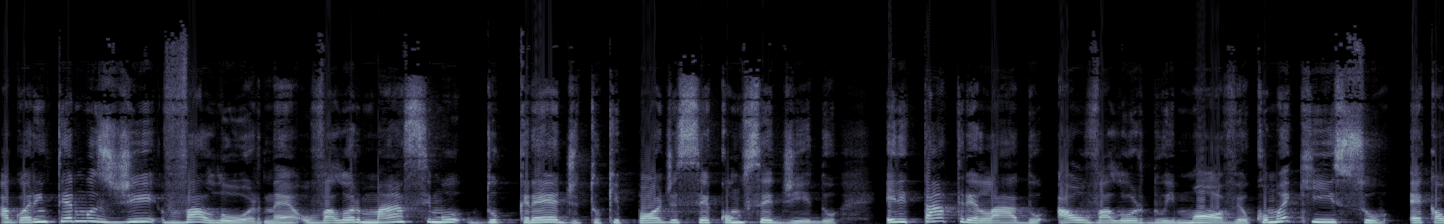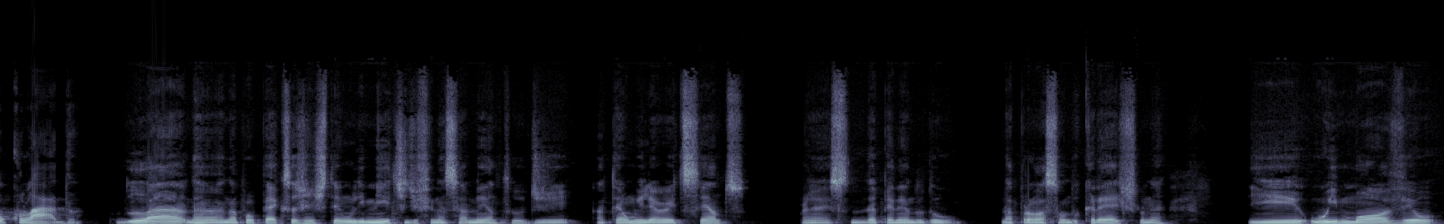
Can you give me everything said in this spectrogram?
Agora, em termos de valor, né? O valor máximo do crédito que pode ser concedido, ele está atrelado ao valor do imóvel? Como é que isso é calculado? Lá na, na Popex a gente tem um limite de financiamento de até 1 milhão e 800, né, isso dependendo do, da aprovação do crédito, né? E o imóvel,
